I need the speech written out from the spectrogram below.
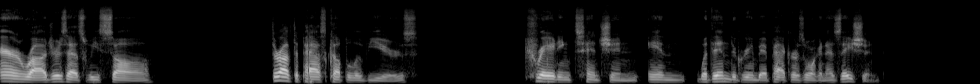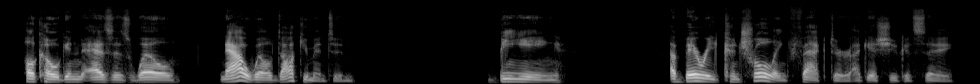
Aaron Rodgers, as we saw throughout the past couple of years, creating tension in within the Green Bay Packers organization. Hulk Hogan, as is well now well documented, being a very controlling factor, I guess you could say,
